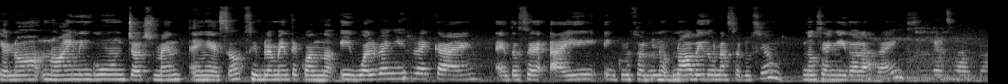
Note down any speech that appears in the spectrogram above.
que no, no hay ningún judgment en eso, simplemente cuando y vuelven y recaen, entonces ahí incluso no, no ha habido una solución, no se han ido a la raíz. Exacto.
